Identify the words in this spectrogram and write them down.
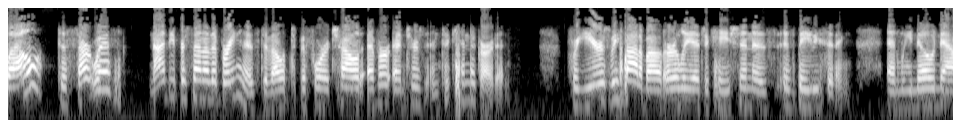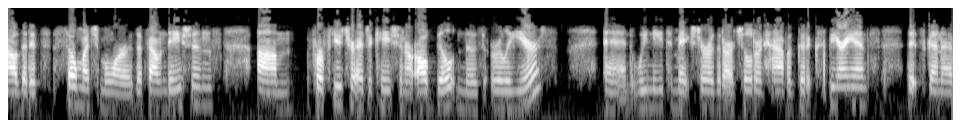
Well, to start with, 90% of the brain is developed before a child ever enters into kindergarten. For years, we thought about early education as, as babysitting, and we know now that it's so much more. The foundations um, for future education are all built in those early years and we need to make sure that our children have a good experience that's going to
